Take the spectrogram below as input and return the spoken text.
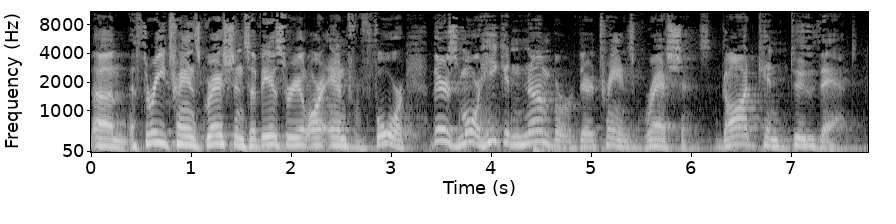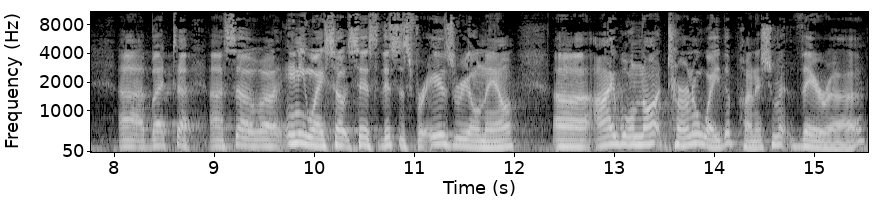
um, three transgressions of Israel or and for four. There's more. He can number their transgressions. God can do that. Uh, but uh, uh, so uh, anyway, so it says this is for Israel now. I will not turn away the punishment thereof,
